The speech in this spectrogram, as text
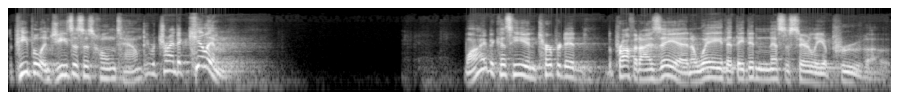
The people in Jesus' hometown, they were trying to kill him. Why? Because he interpreted the prophet Isaiah in a way that they didn't necessarily approve of.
